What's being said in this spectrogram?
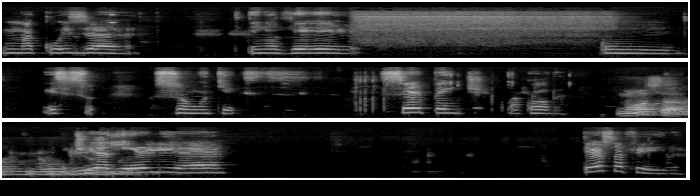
uma coisa que tem a ver com esse são aqui. Serpente com a cobra. Nossa, Ai, O dia dele é terça-feira.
